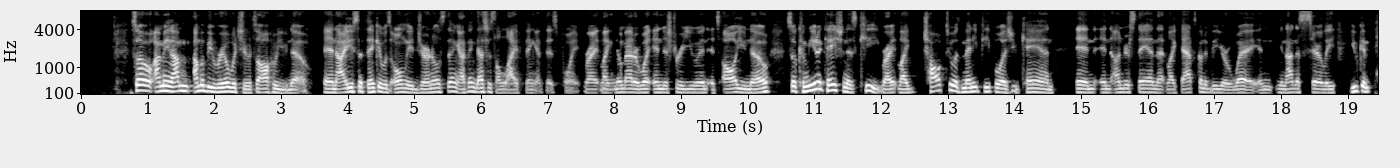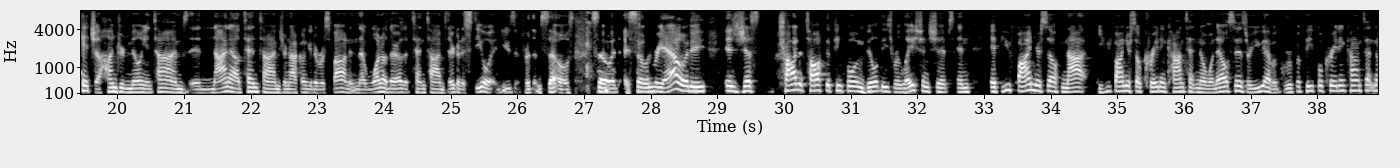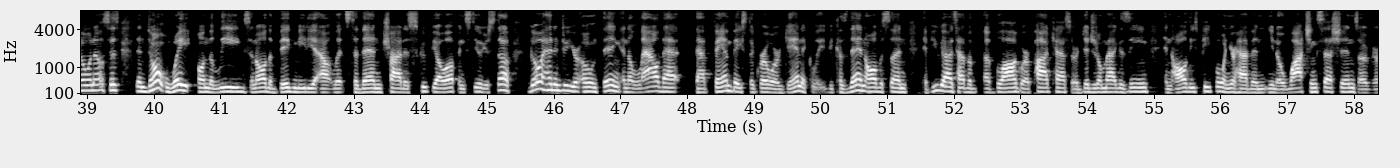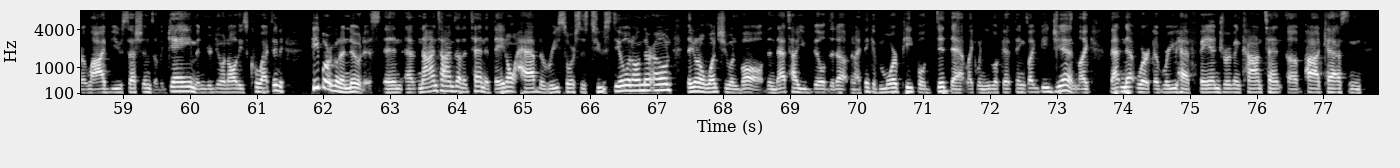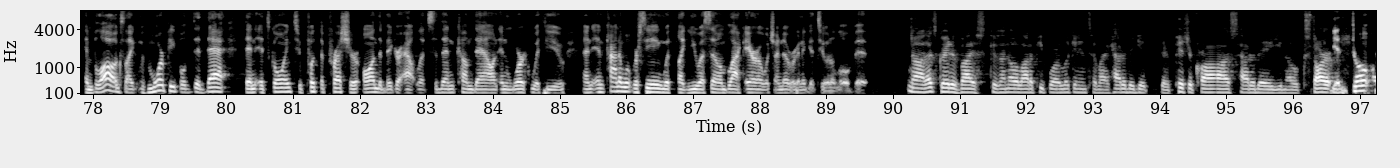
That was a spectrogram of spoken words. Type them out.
So I mean, I'm I'm gonna be real with you. It's all who you know. And I used to think it was only a journalist thing. I think that's just a life thing at this point, right? Like no matter what industry you in, it's all you know. So communication is key, right? Like talk to as many people as you can and and understand that like that's going to be your way and you're not necessarily you can pitch a hundred million times and nine out of ten times you're not going to get a response and that one of the other 10 times they're going to steal it and use it for themselves. So so in reality it's just try to talk to people and build these relationships and if you find yourself not if you find yourself creating content no one else is or you have a group of people creating content no one else is then don't wait on the leagues and all the big media outlets to then try to scoop y'all up and steal your stuff. Go ahead and do your own thing and allow that that fan base to grow organically because then all of a sudden if you guys have a, a, blog or a podcast or a digital magazine and all these people and you're having you know watching sessions or, or live view sessions of a game and you're doing all these cool activities people are going to notice. And nine times out of 10, if they don't have the resources to steal it on their own, they're going to want you involved. And that's how you build it up. And I think if more people did that, like when you look at things like BGN, like that network of where you have fan driven content, podcasts and, and blogs, like if more people did that, then it's going to put the pressure on the bigger outlets to then come down and work with you. And, and kind of what we're seeing with like USL and Black Arrow, which I know we're going to get to in a little bit. No, that's great advice because I know a lot of people are looking into like how do they get their pitch across? How do they, you know, start? Yeah, don't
